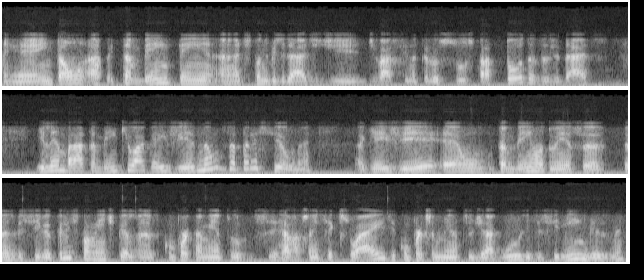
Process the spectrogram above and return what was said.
É, então, a, também tem a disponibilidade de, de vacina pelo SUS para todas as idades. E lembrar também que o HIV não desapareceu, né? HIV é um, também uma doença transmissível, principalmente pelo comportamento, relações sexuais e comportamento de agulhas e seringas, né?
